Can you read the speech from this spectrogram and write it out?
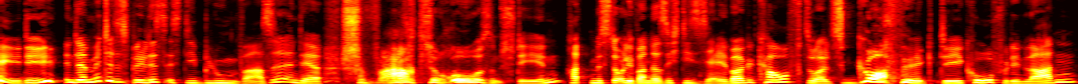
Lady. In der Mitte des Bildes ist die Blumenvase, in der schwarze Rosen stehen. Hat Mr. Ollivander sich die selber gekauft, so als Gothic-Deko für den Laden?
